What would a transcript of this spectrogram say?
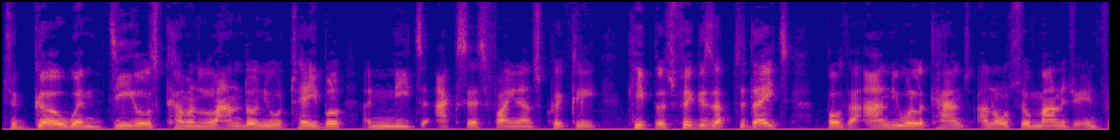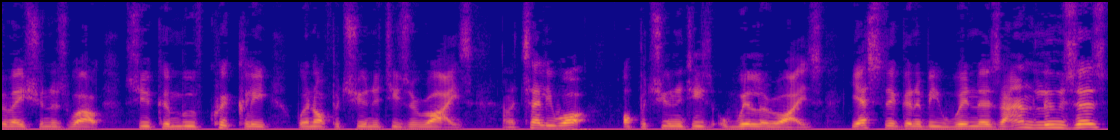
to go when deals come and land on your table and you need to access finance quickly. Keep those figures up to date, both annual accounts and also manager information as well, so you can move quickly when opportunities arise. And I tell you what, opportunities will arise. Yes, there are going to be winners and losers,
